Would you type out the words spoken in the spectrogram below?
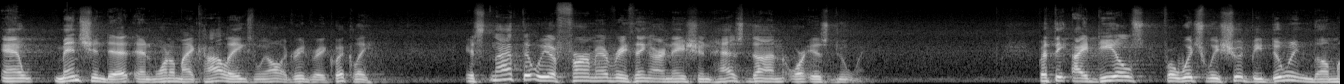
and mentioned it, and one of my colleagues, and we all agreed very quickly it's not that we affirm everything our nation has done or is doing, but the ideals for which we should be doing them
